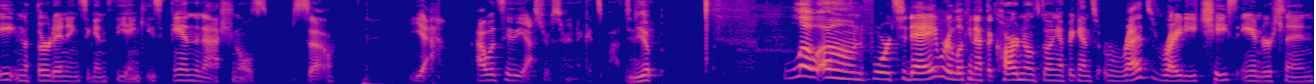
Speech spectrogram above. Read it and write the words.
eight and a third innings against the Yankees and the Nationals. So, yeah, I would say the Astros are in a good spot. Yep, Low owned for today. We're looking at the Cardinals going up against Reds righty Chase Anderson.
